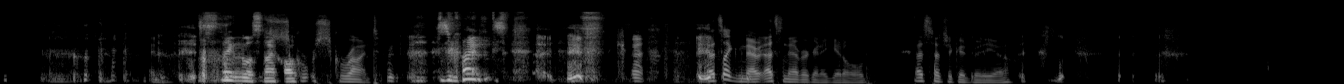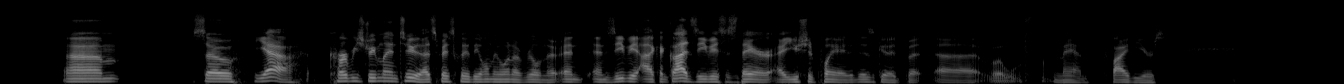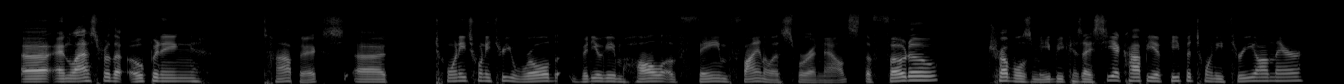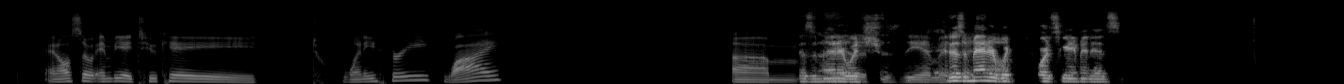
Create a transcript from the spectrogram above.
and Sniggle Snuckle. scr- Scrunt. Scrunts. That's like never. That's never gonna get old. That's such a good video. Um, so yeah, Kirby's Dream Land 2. That's basically the only one of real note. And and ZV, I'm glad Xevious is there. Uh, you should play it. It is good. But uh, man, five years. Uh, and last for the opening topics, uh, 2023 World Video Game Hall of Fame finalists were announced. The photo troubles me because I see a copy of FIFA 23 on there and also NBA 2K 23. Why? Um Doesn't matter which. Is the image It doesn't matter which sports game it is.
